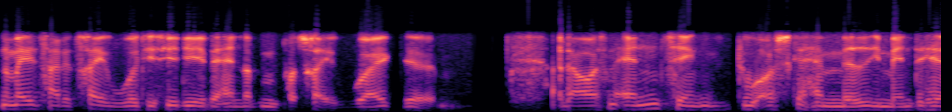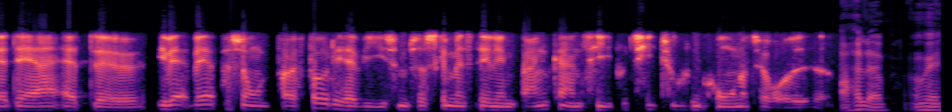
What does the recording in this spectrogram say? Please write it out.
normalt tager det tre uger. De siger, de behandler dem på tre uger, ikke? Øhm, og der er også en anden ting, du også skal have med i mente her, det er, at øh, i hver, hver person, for at få det her visum, så skal man stille en bankgaranti på 10.000 kroner til rådighed. Og hold op, okay.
